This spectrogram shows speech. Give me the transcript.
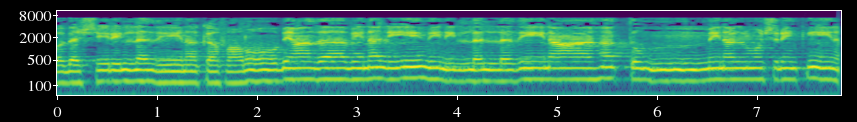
وبشر الذين كفروا بعذاب أليم إلا الذين عاهدتم من المشركين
